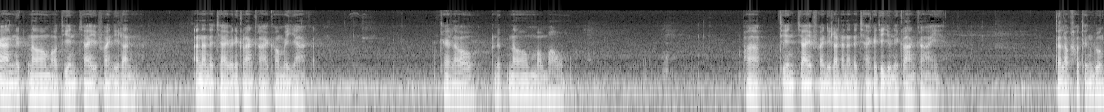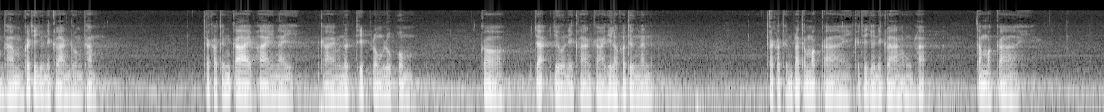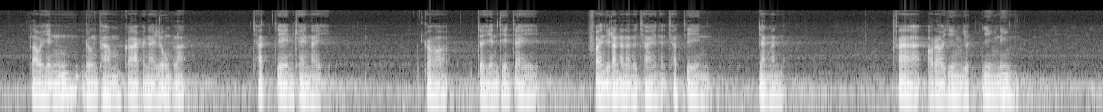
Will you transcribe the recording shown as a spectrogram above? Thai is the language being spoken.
การนึกน้อมเอาเทียนใจไฟนิรันดร์ อนันตใจไว้ในกลางกายก็ไม่ยาก แค่เรานึกน้อมเบาๆ ภาพเทียนใจไฟนิรันดร์อนันตใจก็จะอยู่ในกลางกาย ถ้าเราเข้าถึงดวงธรรมก็จะอยู่ในกลางดวงธรรม ถ้าเข้าถึงกายภายในกายมนุษย์ทิพย์ลมรูปมก็ จะอยู่ในกลางกายที่เราเข้าถึงนั้น ถ้าเข้าถึงพระธรรมกายก็จะอยู่ในกลางองค์พระธรรมกาย เราเห็นดวงธรรมกายภายในหรือองค์พระ ชัดเจนแค่ไหน ก็จะเห็นเทียนใจไฟนิรันดร์อนันตใจนะชัดเจนอย่างนั้น ถ้าเรายิ่งหยุดยิ่งนิ่ง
